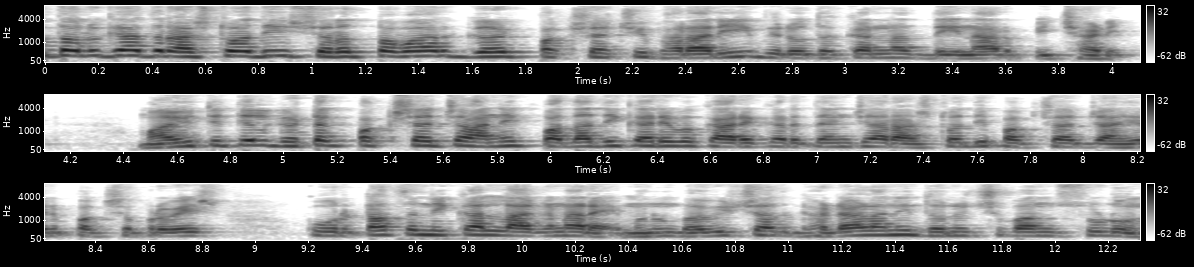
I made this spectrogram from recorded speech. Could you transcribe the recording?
तालुक्यात राष्ट्रवादी शरद पवार गट पक्षाची भरारी विरोधकांना देणार पिछाडी. महायुतीतील घटक पक्षाच्या अनेक पदाधिकारी व कार्यकर्त्यांच्या राष्ट्रवादी पक्षात जाहीर पक्षप्रवेश कोर्टाचा निकाल लागणार आहे म्हणून भविष्यात घड्याळ आणि धनुष्यबाण सोडून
